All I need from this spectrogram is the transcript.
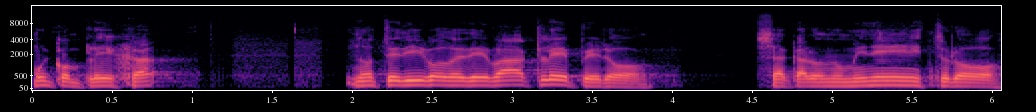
muy compleja. No te digo de debacle, pero sacaron un ministro.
